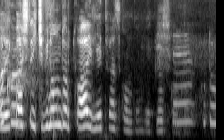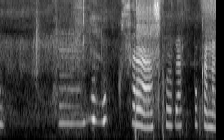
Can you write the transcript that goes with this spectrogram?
Ay, ilk başta 2014. Hayır yetmez kanka. Yetmez kanka. Kudu. Bu bu ses kurban. Bu kamera.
